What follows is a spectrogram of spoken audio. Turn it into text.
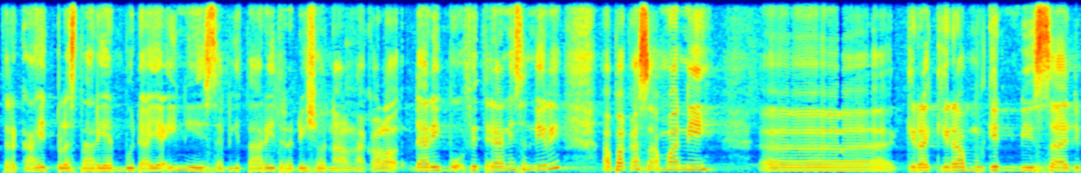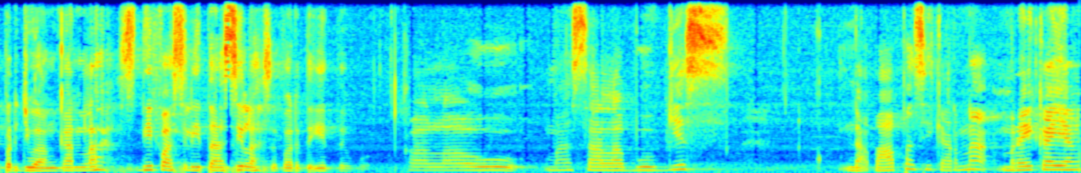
terkait pelestarian budaya ini seni tari tradisional. Nah kalau dari Bu Fitriani sendiri apakah sama nih eh, kira-kira mungkin bisa diperjuangkan lah, difasilitasi lah seperti itu Bu. Kalau masalah Bugis enggak apa-apa sih karena mereka yang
